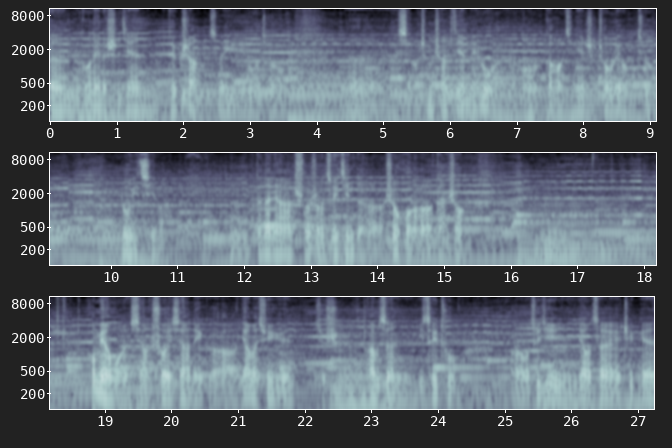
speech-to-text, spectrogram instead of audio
跟国内的时间对不上，所以我就呃想这么长时间没录了，然后刚好今天是周六，就录一期吧。嗯，跟大家说说最近的生活和感受。嗯，后面我想说一下那个亚马逊云，就是 Amazon。EC2，呃，我最近要在这边，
